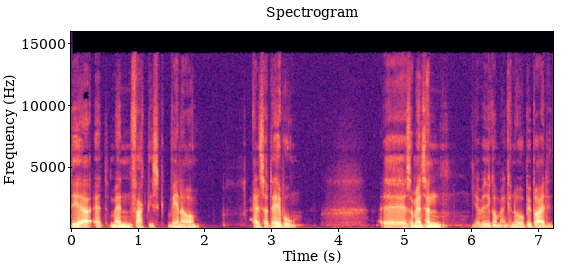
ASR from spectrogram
det er, at manden faktisk vender om. Altså naboen. Øh, så mens han, jeg ved ikke, om man kan nå at bearbejde,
